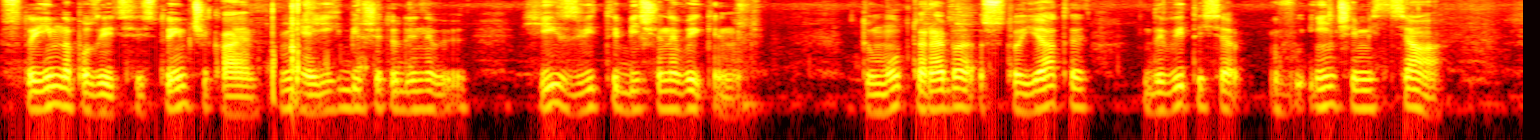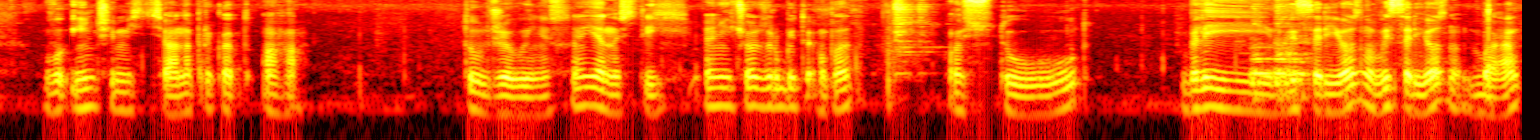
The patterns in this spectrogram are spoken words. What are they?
Стоїм на позиції, стоїм, чекаємо. Ні, їх більше туди не. Їх звідти більше не викинуть. Тому треба стояти, дивитися в інші місця. В інші місця. Наприклад, ага. Тут вже винесли. Я не встиг нічого зробити. Опа. Ось тут. Блін, ви серйозно? Ви серйозно? Банк.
